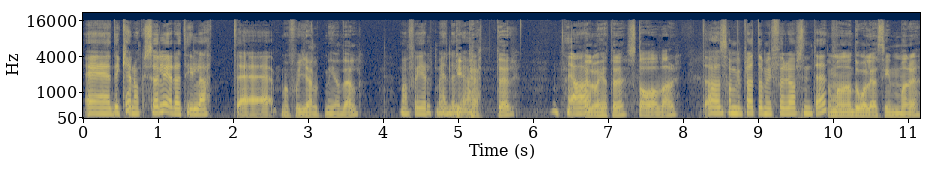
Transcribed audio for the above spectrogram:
Eh, det kan också leda till att eh, Man får hjälpmedel, man får hjälpmedel. pipetter, Ja, eller vad heter det? Stavar. ja, som vi pratade om i förra avsnittet. Om man har dåliga simmare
